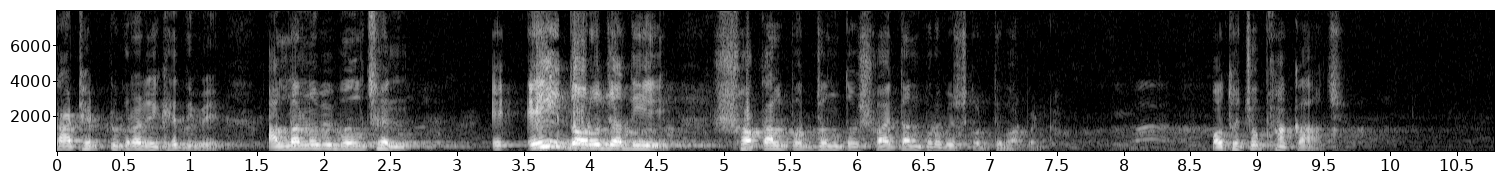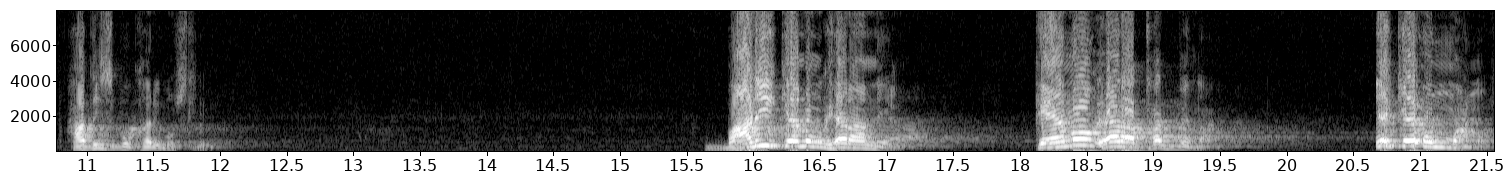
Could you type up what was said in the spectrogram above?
কাঠের টুকরা রেখে দিবে। আল্লাহ নবী বলছেন এই দরজা দিয়ে সকাল পর্যন্ত শয়তান প্রবেশ করতে পারবে না। অথচ ফাঁকা আছে। হাদিস বুখারি, মুসলিম। বাড়ি কেন ঘেরা নেই? কেন ঘেরা থাকবে না? এ কেমন মানুষ?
